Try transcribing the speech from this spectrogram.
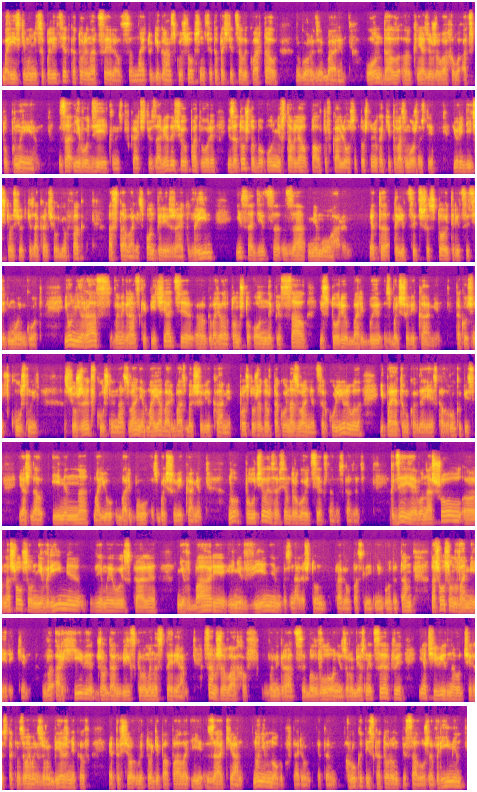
Борийский муниципалитет, который нацелился на эту гигантскую собственность, это почти целый квартал в городе Баре, он дал э, князю Живахову отступные за его деятельность в качестве заведующего подворья и за то, чтобы он не вставлял палки в колеса, потому что у него какие-то возможности юридически, он все-таки заканчивал юрфак, оставались. Он переезжает в Рим и садится за мемуары. Это 36-37 год. И он не раз в эмигрантской печати э, говорил о том, что он написал историю борьбы с большевиками. Такой очень вкусный сюжет, вкусное название «Моя борьба с большевиками». Просто уже даже такое название циркулировало, и поэтому, когда я искал рукопись, я ждал именно мою борьбу с большевиками. Но получил я совсем другой текст, надо сказать. Где я его нашел? Э, нашелся он не в Риме, где мы его искали, не в Баре и не в Вене. Мы знали, что он провел последние годы там. Нашелся он в Америке в архиве Джорданвильского монастыря. Сам Живахов в эмиграции был в лоне зарубежной церкви, и, очевидно, вот через так называемых зарубежников это все в итоге попало и за океан. Но немного, повторю, это рукопись, которую он писал уже в Риме,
